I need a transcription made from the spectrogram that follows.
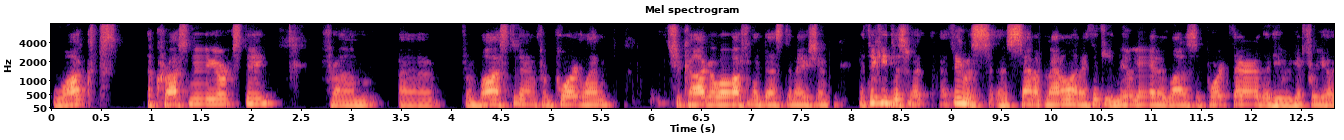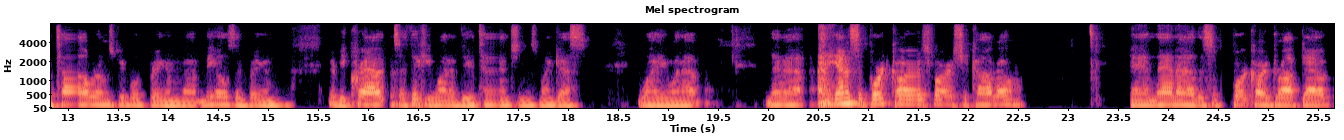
walks across New York State from uh, from Boston, from Portland, Chicago often the destination. I think he just, I think it was, sentimental, and I think he knew he had a lot of support there. That he would get free hotel rooms, people would bring him uh, meals, they'd bring him, there'd be crowds. I think he wanted the attention, is my guess, why he went up. Then uh, he had a support car as far as Chicago, and then uh, the support car dropped out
